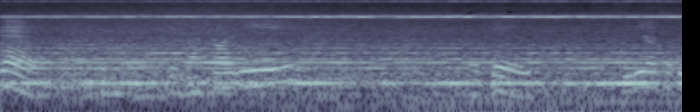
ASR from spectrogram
Kan? Belakang ni. Okay Sini ada satu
